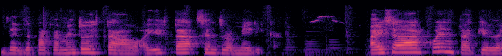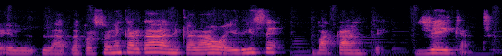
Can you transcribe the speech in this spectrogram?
del Departamento de Estado, ahí está Centroamérica. Ahí se va a dar cuenta que la, persona encargada de Nicaragua ahí dice vacante, vacant.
